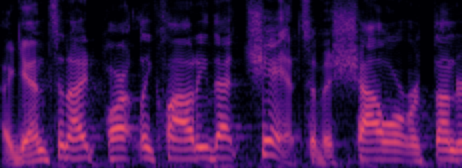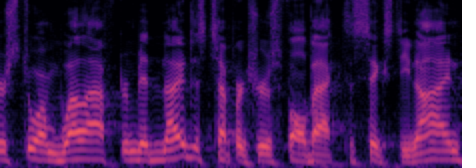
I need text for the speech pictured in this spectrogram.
Again tonight, partly cloudy, that chance of a shower or thunderstorm well after midnight as temperatures fall back to 69.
